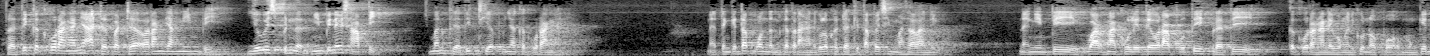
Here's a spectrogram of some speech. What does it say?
Berarti kekurangannya ada pada orang yang mimpi. Ya wis bener, mimpine sapi. Cuman berarti dia punya kekurangan. Nah, teng kitab wonten keterangan kalau ada kitab sing masalah niku. Nek ngimpi warna kulitnya ora putih berarti kekurangannya wong niku nopo? Mungkin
